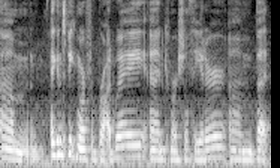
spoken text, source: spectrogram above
um, I can speak more for Broadway and commercial theater, um, but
